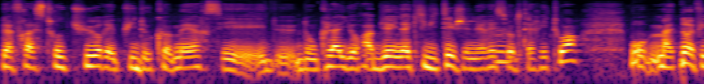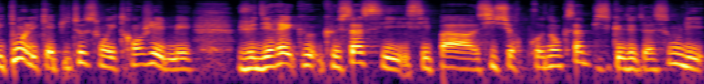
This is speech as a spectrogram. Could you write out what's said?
d'infrastructures et puis de commerce, et de, donc là, il y aura bien une activité générée mmh. sur le territoire. Bon, maintenant, effectivement, les capitaux sont étrangers, mais je dirais que, que ça, c'est pas si surprenant que ça, puisque de toute façon, les,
